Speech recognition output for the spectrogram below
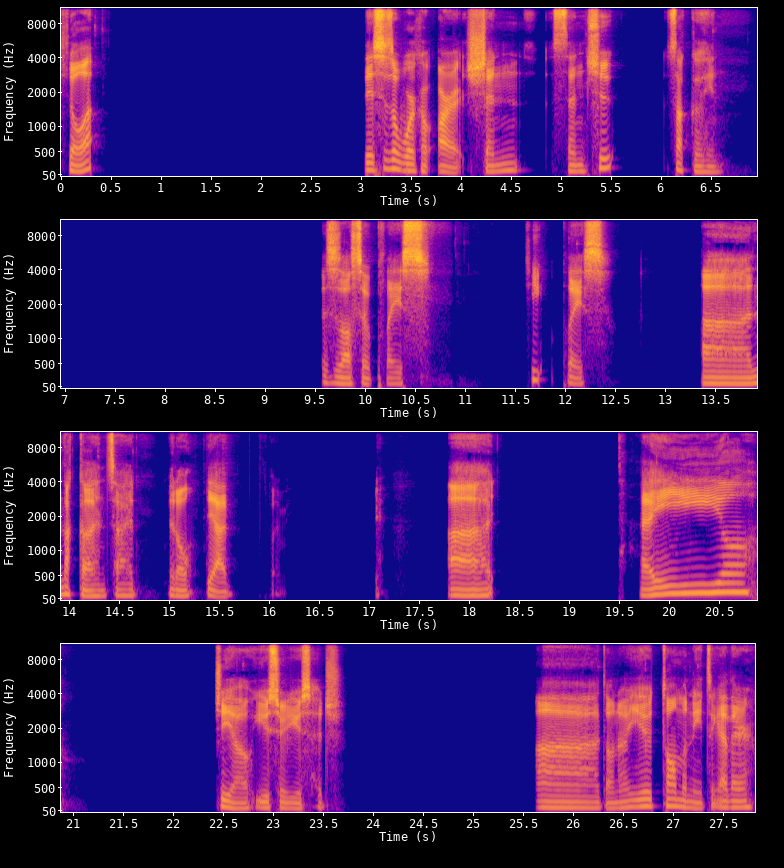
Showa. This is a work of art. Shen Senchu Sakuhin. This is also place. Place. Uh Naka inside. Middle. Yeah. Uh Taiyo Geo user usage. Uh don't know you. Tomoni together.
